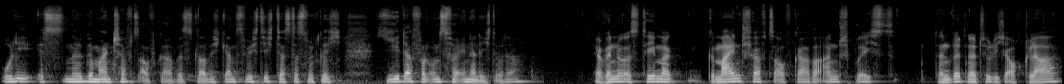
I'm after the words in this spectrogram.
Uli, ist eine Gemeinschaftsaufgabe. Ist, glaube ich, ganz wichtig, dass das wirklich jeder von uns verinnerlicht, oder? Ja, wenn du das Thema Gemeinschaftsaufgabe ansprichst, dann wird natürlich auch klar,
